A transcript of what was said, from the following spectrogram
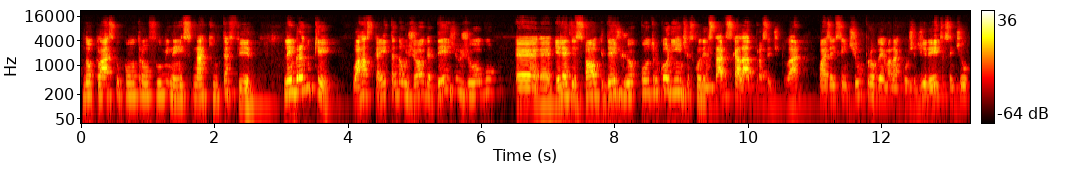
no clássico contra o Fluminense na quinta-feira. Lembrando que o Arrascaeta não joga desde o jogo, é, é, ele é desfalque desde o jogo contra o Corinthians, quando ele estava escalado para ser titular, mas aí sentiu um problema na coxa direita, sentiu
